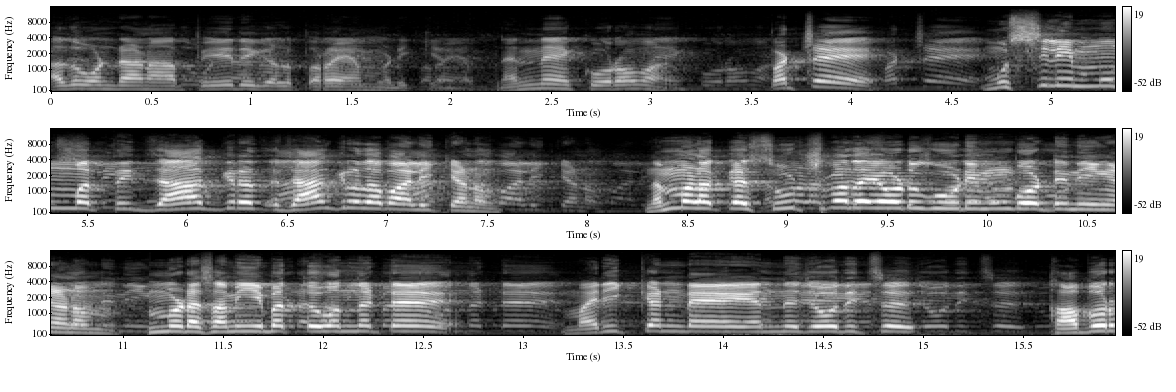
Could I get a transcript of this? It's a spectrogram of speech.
അതുകൊണ്ടാണ് ആ പേരുകൾ പറയാൻ മടിക്കുന്നത്. നന്നെ കുറവാണ്. പക്ഷേ മുസ്ലിം മുമ്മത്ത് ജാഗ്രത ജാഗ്രത പാലിക്കണം. നമ്മളൊക്കെ സൂക്ഷ്മതയോടുകൂടി മുമ്പോട്ട് നീങ്ങണം. നമ്മുടെ സമീപത്ത് വന്നിട്ട് മരിക്കണ്ടേ എന്ന് ചോദിച്ച് ഖബർ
